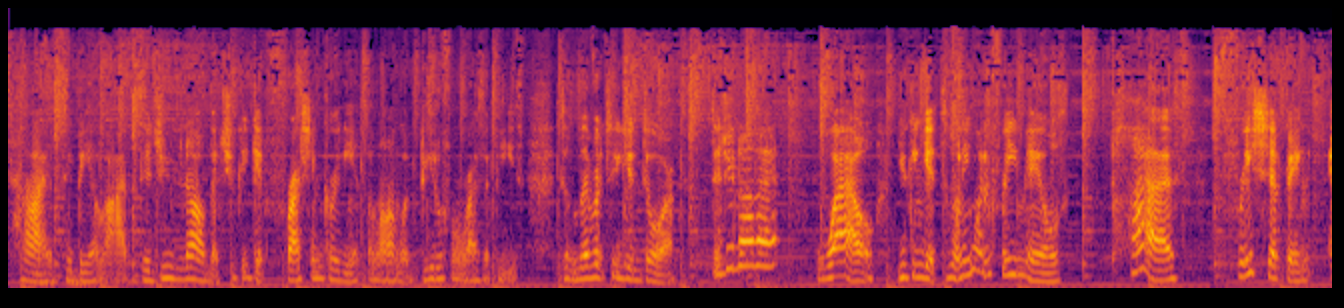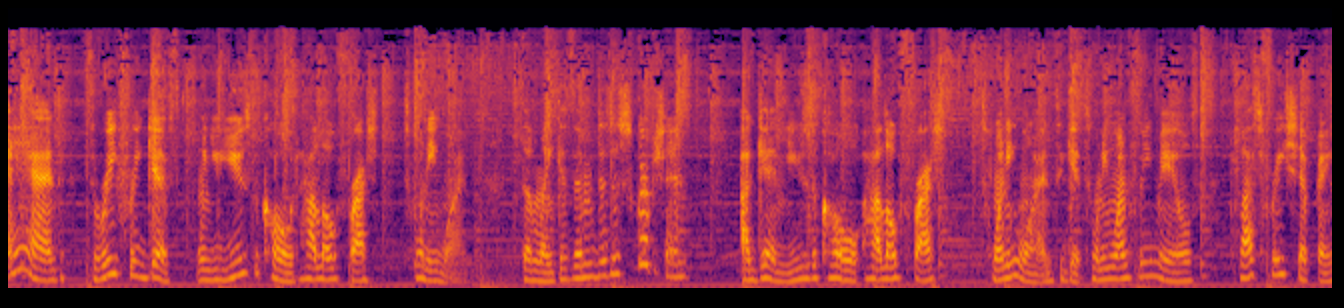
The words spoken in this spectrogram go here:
time to be alive. Did you know that you could get fresh ingredients along with beautiful recipes delivered to your door? Did you know that? Wow, you can get 21 free meals plus free shipping and three free gifts when you use the code HelloFresh21. The link is in the description. Again, use the code HelloFresh21 to get 21 free meals plus free shipping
